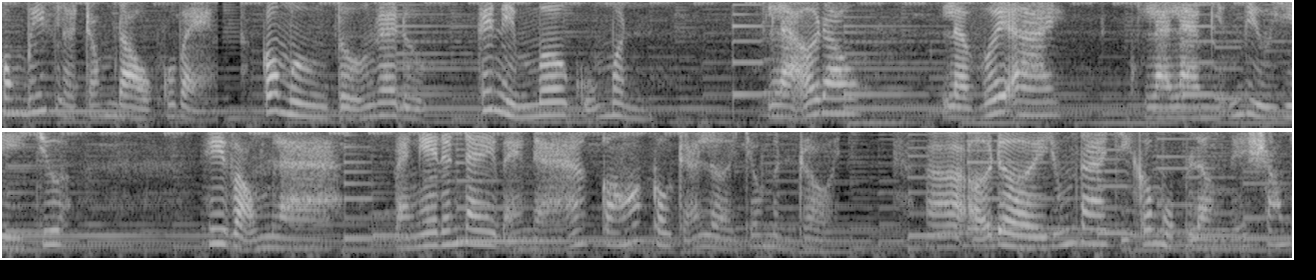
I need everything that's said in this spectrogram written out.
không biết là trong đầu của bạn có mường tượng ra được cái niềm mơ của mình là ở đâu, là với ai, là làm những điều gì chưa? Hy vọng là bạn nghe đến đây bạn đã có câu trả lời cho mình rồi à, ở đời chúng ta chỉ có một lần để sống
